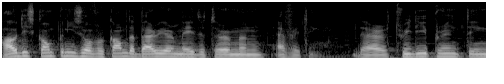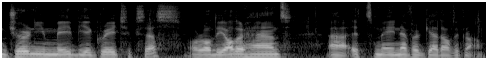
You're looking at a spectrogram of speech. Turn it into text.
How these companies overcome the barrier may determine everything. Their 3D printing journey may be a great success, or on the other hand, uh, it may never get off the ground.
